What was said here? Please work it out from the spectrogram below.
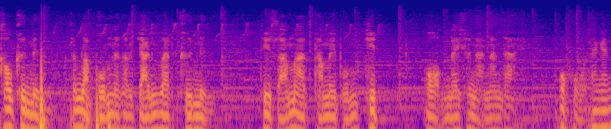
เขาคือหนึ่งสำหรับผมนะครับอาจารย์วิวัฒน์คือหนึ่งที่สามารถทำให้ผมคิดออกในขณะนั้นได้ โอ้โหถ้างั้น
